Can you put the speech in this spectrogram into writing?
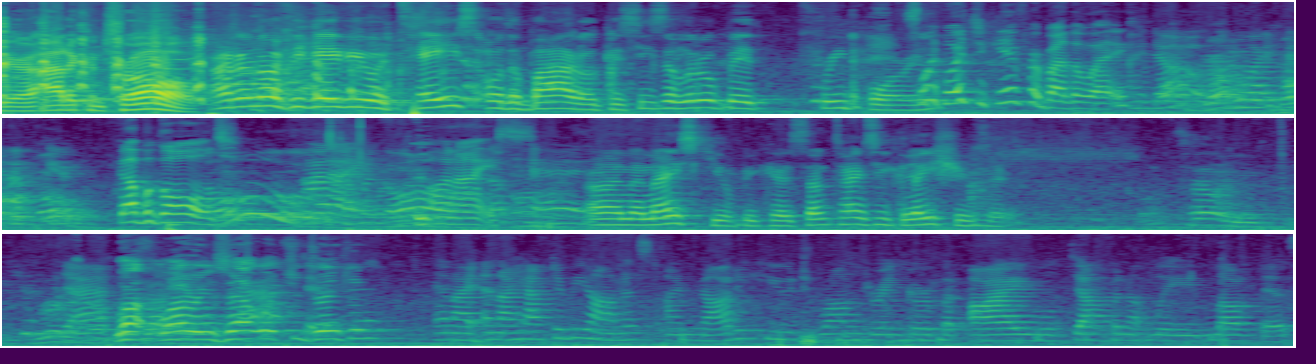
you're out of control. I don't know if he gave you a taste or the bottle because he's a little bit free pouring. Slick, what'd you give her, by the way? I know. Gubba Gold. Ooh, on ice. On an ice cube because sometimes he glaciers it. La- Lori, is that what you're drinking? And I, and I have to be honest, I'm not a huge rum drinker, but I will definitely love this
